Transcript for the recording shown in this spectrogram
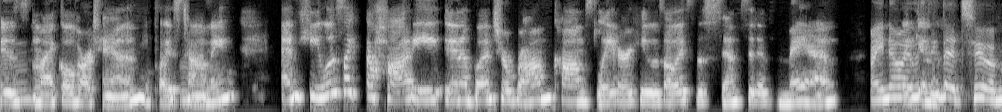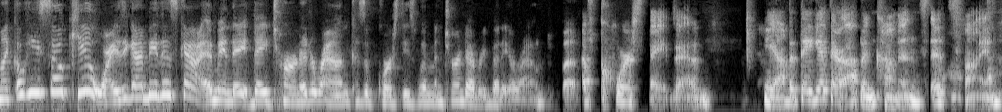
is Michael Vartan. He plays Mhm. Tommy. And he was like the hottie in a bunch of rom coms later. He was always the sensitive man. I know. I was in- thinking that too. I'm like, oh, he's so cute. Why is he got to be this guy? I mean, they they turn it around because, of course, these women turned everybody around. But Of course they did. Yeah, but they get their up and comings. It's fine.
